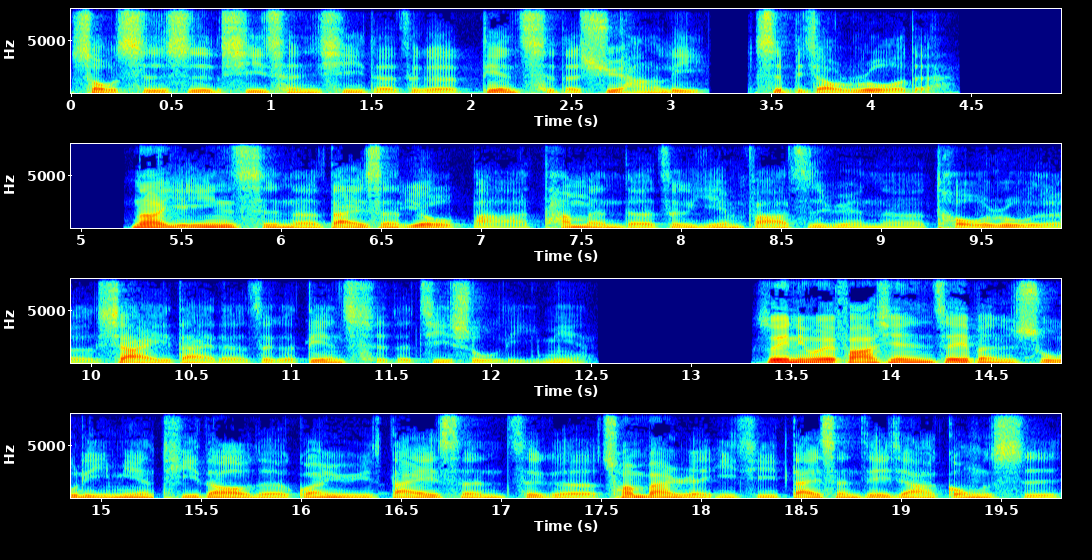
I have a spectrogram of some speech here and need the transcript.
手持式吸尘器的这个电池的续航力是比较弱的，那也因此呢，戴森又把他们的这个研发资源呢投入了下一代的这个电池的技术里面。所以你会发现这本书里面提到的关于戴森这个创办人以及戴森这家公司，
